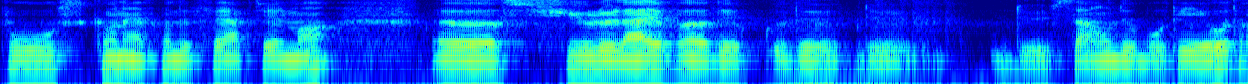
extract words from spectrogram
pour ce qu'on est en train de faire actuellement, sur le live de, salon de beauté et autres,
